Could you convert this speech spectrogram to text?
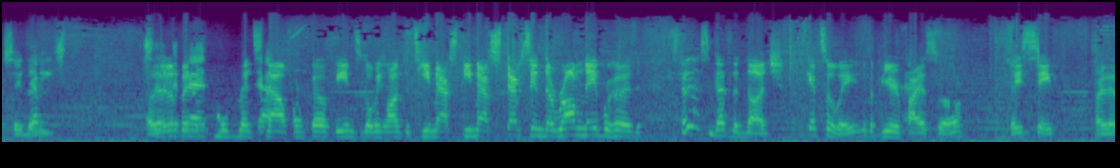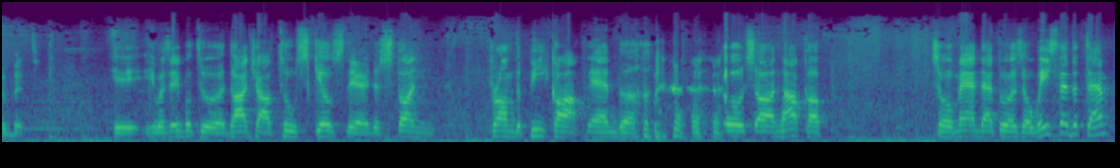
say the yep. least. A Still little depend. bit of movements yeah. now from Philippines going on to T-Max. T-Max steps in the wrong neighborhood. Still hasn't got the dodge. Gets away with the Purify as well. So he's safe for a little bit. He, he was able to uh, dodge out two skills there. The stun from the Peacock and uh, those uh, knock up. So, man, that was a wasted attempt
